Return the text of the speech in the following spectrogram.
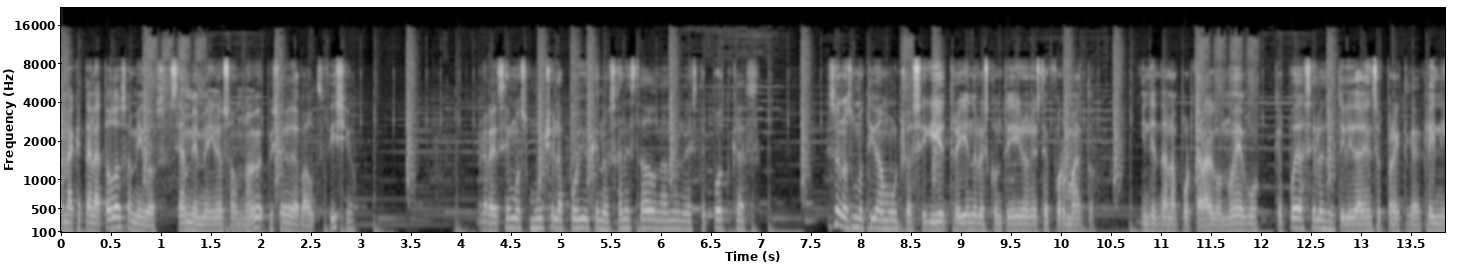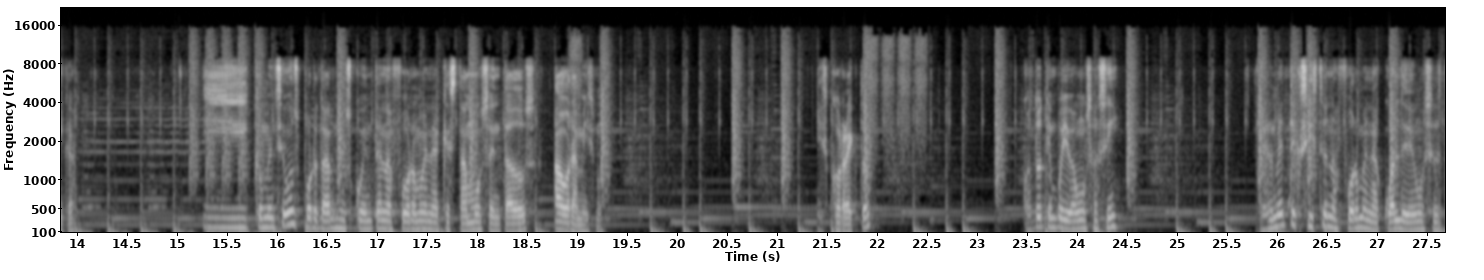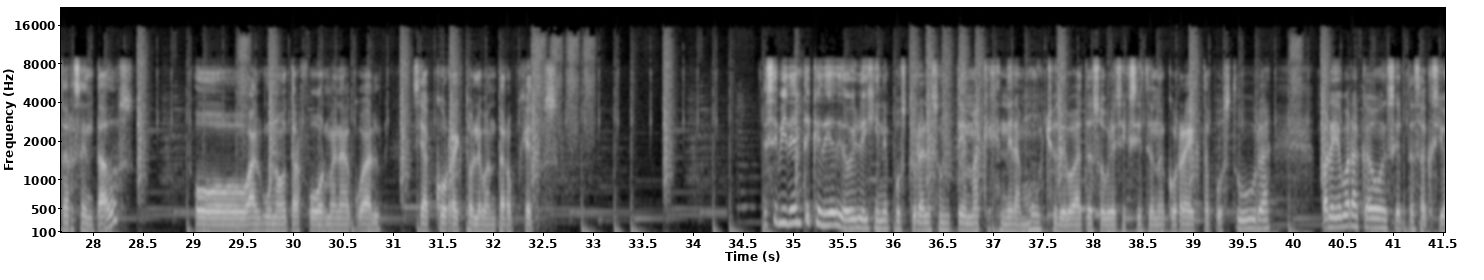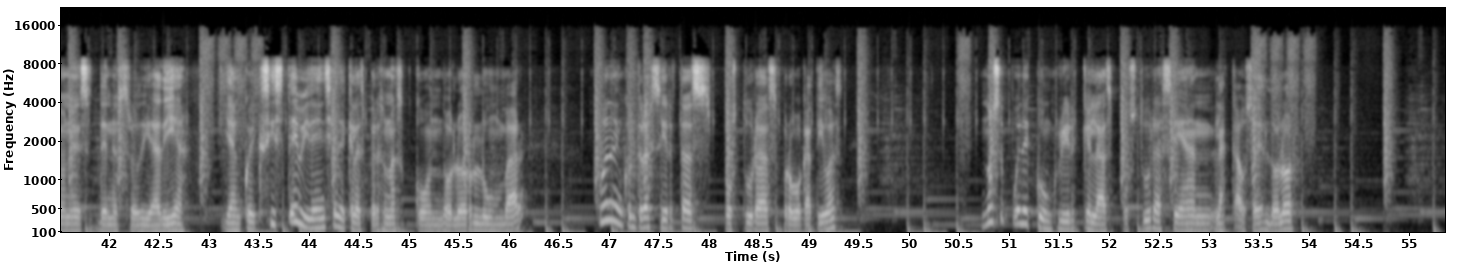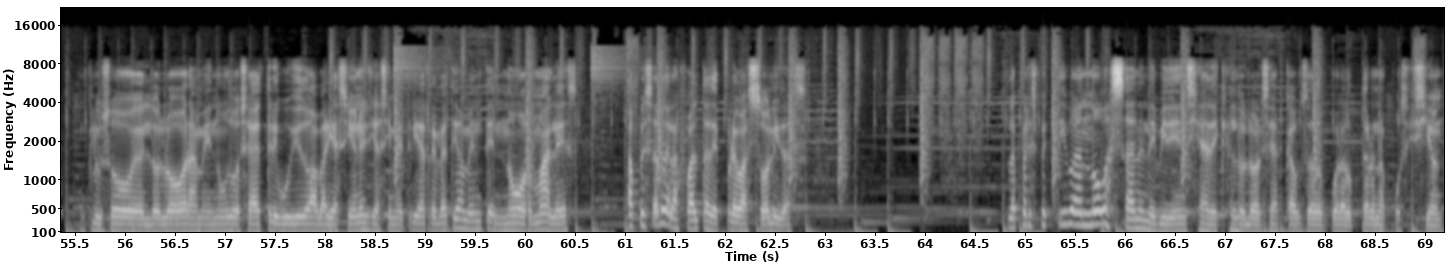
Hola, ¿qué tal a todos amigos? Sean bienvenidos a un nuevo episodio de About Fisio. Agradecemos mucho el apoyo que nos han estado dando en este podcast. Eso nos motiva mucho a seguir trayéndoles contenido en este formato, intentando aportar algo nuevo que pueda hacerles de utilidad en su práctica clínica. Y comencemos por darnos cuenta en la forma en la que estamos sentados ahora mismo. ¿Es correcto? ¿Cuánto tiempo llevamos así? ¿Realmente existe una forma en la cual debemos estar sentados? ¿O alguna otra forma en la cual sea correcto levantar objetos? Es evidente que a día de hoy la higiene postural es un tema que genera mucho debate sobre si existe una correcta postura para llevar a cabo ciertas acciones de nuestro día a día. Y aunque existe evidencia de que las personas con dolor lumbar pueden encontrar ciertas posturas provocativas, no se puede concluir que las posturas sean la causa del dolor. Incluso el dolor a menudo se ha atribuido a variaciones y asimetrías relativamente normales a pesar de la falta de pruebas sólidas. La perspectiva no basada en evidencia de que el dolor sea causado por adoptar una posición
